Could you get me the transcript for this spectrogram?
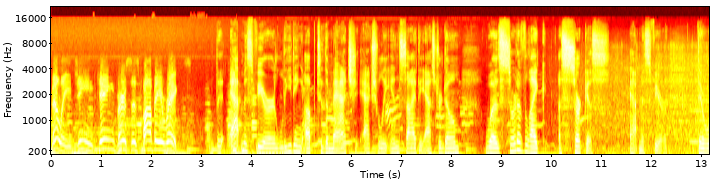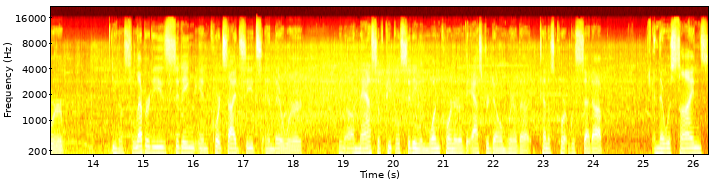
Billie Jean King versus Bobby Riggs the atmosphere leading up to the match, actually inside the Astrodome, was sort of like a circus atmosphere. There were, you know, celebrities sitting in courtside seats, and there were, you know, a mass of people sitting in one corner of the Astrodome where the tennis court was set up. And there were signs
